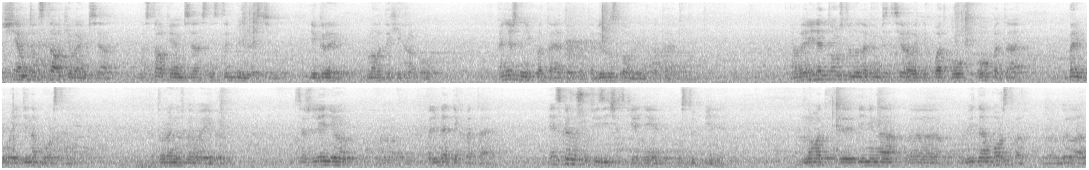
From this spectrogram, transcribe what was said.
С чем тут сталкиваемся? Мы сталкиваемся с нестабильностью игры молодых игроков. Конечно, не хватает опыта, безусловно, не хватает опыта. Говорили о том, что надо компенсировать нехватку оп- опыта борьбой, единоборством, которое нужно выигрывать. К сожалению, э, ребят не хватает. Я не скажу, что физически они уступили. Но вот э, именно э, в единоборствах было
